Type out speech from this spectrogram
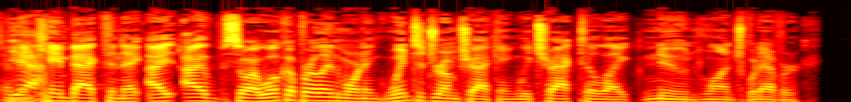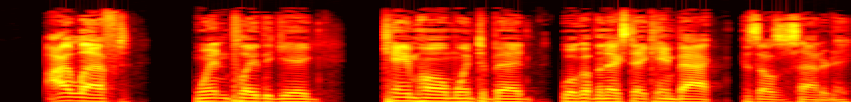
And Yeah. then came back the next. I, I so I woke up early in the morning, went to drum tracking. We tracked till like noon, lunch, whatever. I left, went and played the gig, came home, went to bed, woke up the next day, came back because that was a Saturday.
